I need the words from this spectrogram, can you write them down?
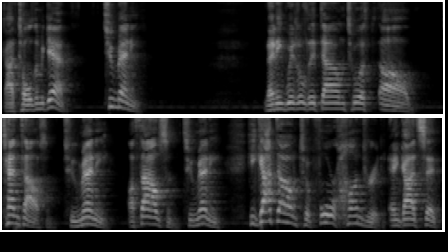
God told him again, too many. Then he whittled it down to a, uh, 10,000, too many. A thousand, too many. He got down to 400 and God said,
